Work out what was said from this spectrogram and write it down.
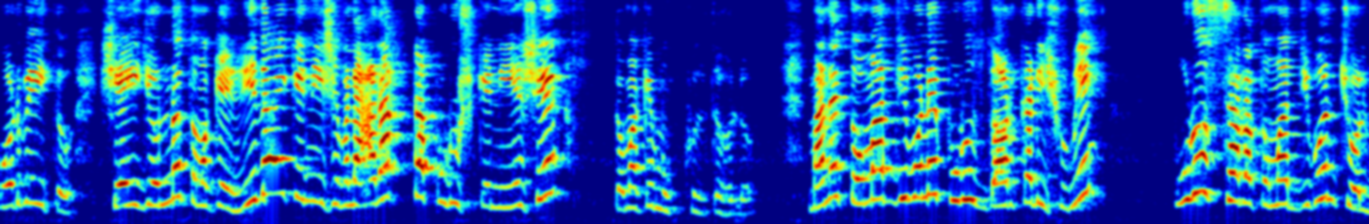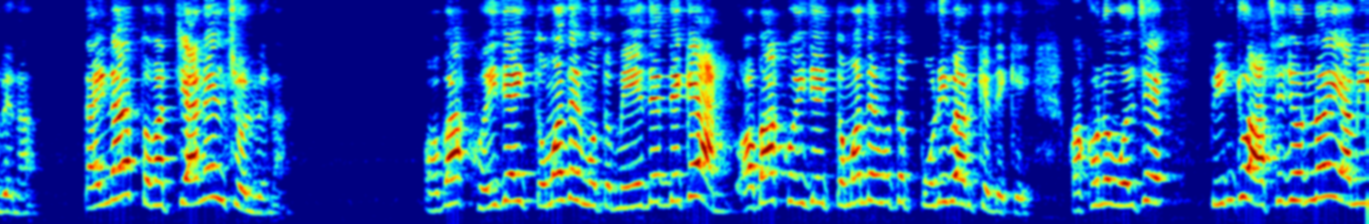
করবেই তো। সেই জন্য তোমাকে হৃদয়কে নিয়ে এসে মানে আর একটা পুরুষকে নিয়ে এসে তোমাকে মুখ খুলতে হলো। মানে তোমার জীবনে পুরুষ দরকারি সুমি। পুরুষ ছাড়া তোমার জীবন চলবে না। তাই না? তোমার চ্যানেল চলবে না। অবাক হয়ে যাই তোমাদের মতো মেয়েদের দেখে অবাক হয়ে যাই তোমাদের মতো পরিবারকে দেখে। কখনো বলছে, পিন্টু, আছে জন্যই আমি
